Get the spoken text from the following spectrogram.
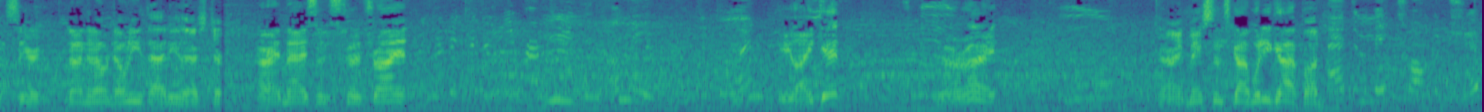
On. I want to. No, no, no, don't eat that either. Stir. All right, Madison's gonna try it. Yummy. Is it good? You like it? All right. All right, Mason's got. What do you got, bud? I the mint chocolate chip.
